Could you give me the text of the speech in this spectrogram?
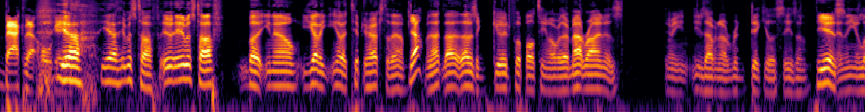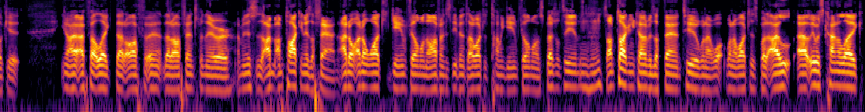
back that whole game. Yeah, yeah, it was tough. It, it was tough, but you know, you gotta you gotta tip your hats to them. Yeah. I mean that, that that is a good football team over there. Matt Ryan is, I mean, he's having a ridiculous season. he is. And then you look at, you know, I, I felt like that off that offense when they were. I mean, this is I'm I'm talking as a fan. I don't I don't watch game film on the offense defense. I watch a ton of game film on the special teams. Mhm. So I'm talking kind of as a fan too when I when I watch this. But I uh, it was kind of like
